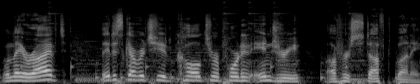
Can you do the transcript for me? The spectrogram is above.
When they arrived, they discovered she had called to report an injury of her stuffed bunny.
